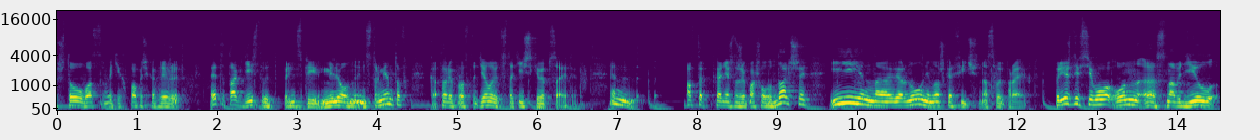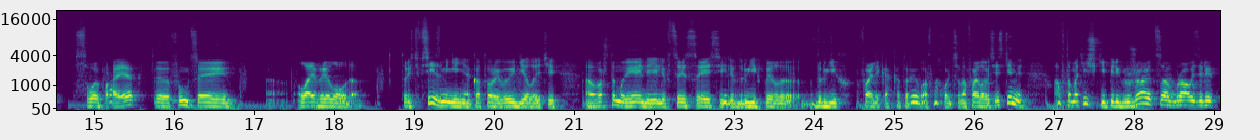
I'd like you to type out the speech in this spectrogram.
что у вас в этих папочках лежит. Это так действует, в принципе, миллионы инструментов, которые просто делают статические веб-сайты. Автор, конечно же, пошел дальше и вернул немножко фич на свой проект. Прежде всего, он э, снабдил свой проект э, функцией э, Live Reload. То есть все изменения, которые вы делаете в HTML или в CSS или в других, в других файликах, которые у вас находятся на файловой системе, автоматически перегружаются в браузере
